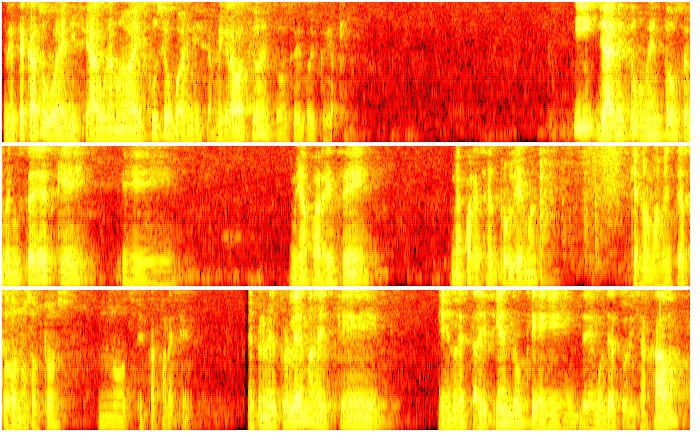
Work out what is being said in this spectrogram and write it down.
En este caso voy a iniciar una nueva discusión, voy a iniciar mi grabación, entonces doy clic aquí. Y ya en este momento observen ustedes que eh, me aparece me aparece el problema que normalmente a todos nosotros nos está apareciendo. El primer problema es que eh, nos está diciendo que debemos de actualizar Java.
